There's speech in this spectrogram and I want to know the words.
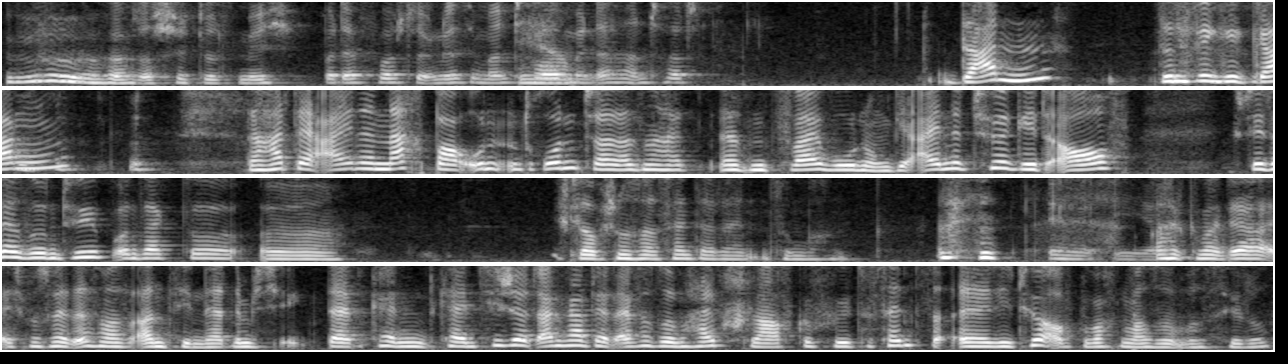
Das schüttelt mich bei der Vorstellung, dass jemand Tauben ja. in der Hand hat. Dann sind wir gegangen. da hat der eine Nachbar unten drunter, da sind halt, da sind zwei Wohnungen. Die eine Tür geht auf, steht da so ein Typ und sagt so, äh, ich glaube, ich muss mal das Fenster da hinten zumachen. Äh, ja. hat gemeint, ja, ich muss mir jetzt erstmal was anziehen. Der hat nämlich der hat kein, kein T-Shirt angehabt, der hat einfach so im Halbschlaf gefühlt das Fenster, äh, die Tür aufgemacht und war so, was ist hier los?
